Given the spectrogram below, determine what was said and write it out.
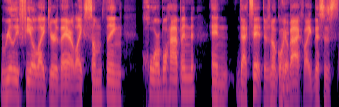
really feel like you're there like something horrible happened and that's it there's no going Yep. back like this is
